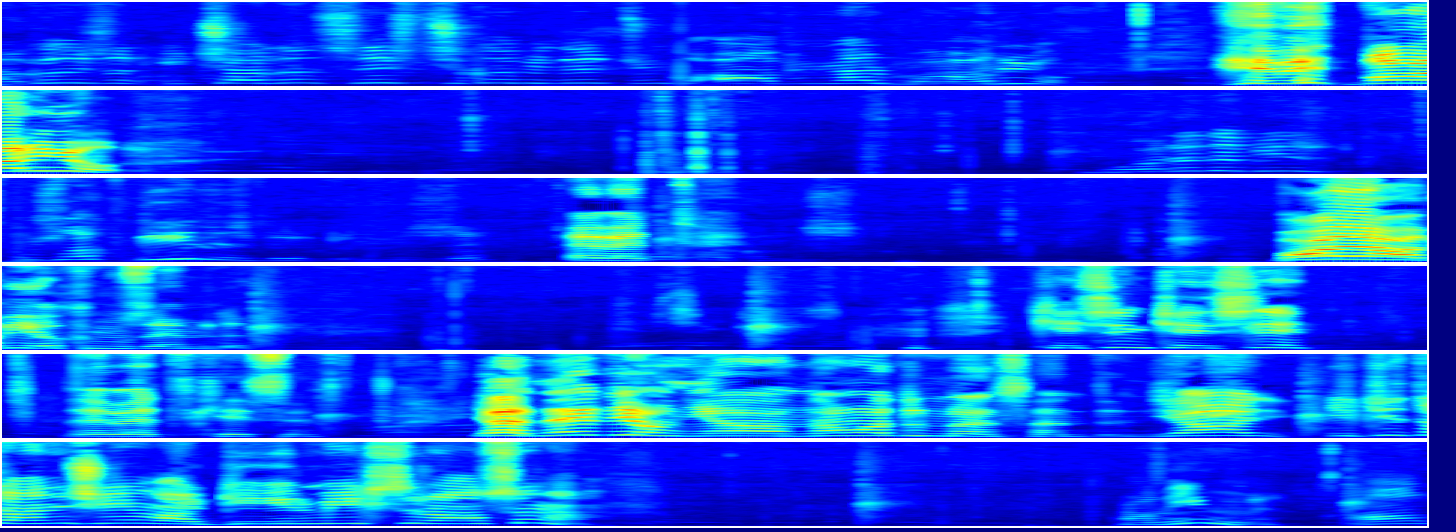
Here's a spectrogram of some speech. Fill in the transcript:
Arkadaşlar içeriden ses çıkabilir çünkü abimler bağırıyor. Evet bağırıyor. Bu arada biz uzak değiliz birbirimize. Evet. Bayağı bir yakınız hem de. Kesin kesin. Evet kesin. Ya ne diyorsun ya anlamadım ben senden. Ya iki tane şeyim var. G20 iksir alsana. Alayım mı? Al.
